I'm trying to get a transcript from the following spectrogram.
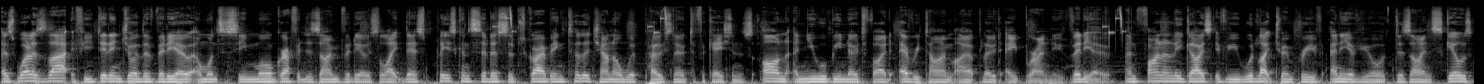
As well as that, if you did enjoy the video and want to see more graphic design videos like this, please consider subscribing to the channel with post notifications on and you will be notified every time I upload a brand new video. And finally guys, if you would like to improve any of your design skills,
